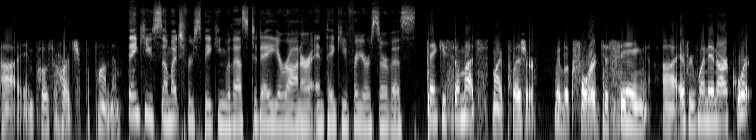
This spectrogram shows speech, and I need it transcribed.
uh, impose a hardship upon them. Thank you so much for speaking with us today, Your Honor, and thank you for your service. Thank you so much. It's my pleasure. We look forward to seeing uh, everyone in our court.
